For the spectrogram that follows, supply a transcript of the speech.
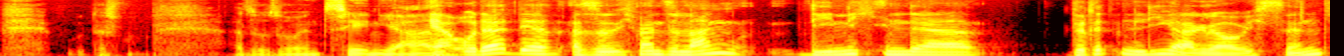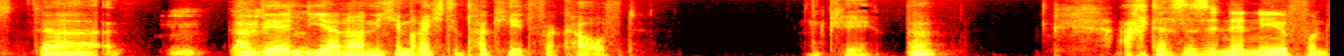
das, also so in zehn Jahren. Ja, oder? Der, also ich meine, solange die nicht in der dritten Liga, glaube ich, sind, da, da werden die ja noch nicht im Rechtepaket verkauft. Okay. Ach, das ist in der Nähe von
